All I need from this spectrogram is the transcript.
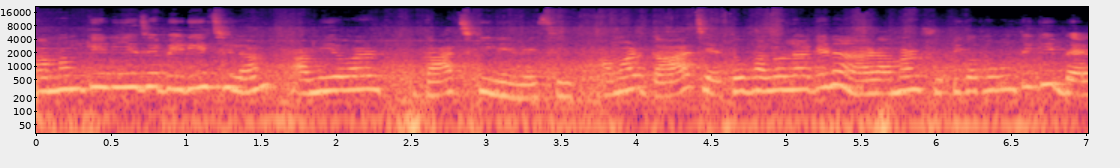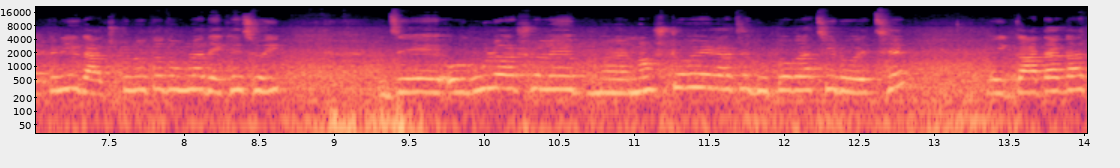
মামামকে নিয়ে যে বেরিয়েছিলাম, আমি আবার গাছ কিনে এনেছি। আমার গাছ এত ভালো লাগে না, আর আমার সত্যি কথা বলতে কি, ব্যালকনির গাছগুলো তো তোমরা দেখেছই, যে ওগুলো আসলে নষ্ট হয়ে গেছে, দুটো গাছই রয়েছে। ওই গাঁদা গাছ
